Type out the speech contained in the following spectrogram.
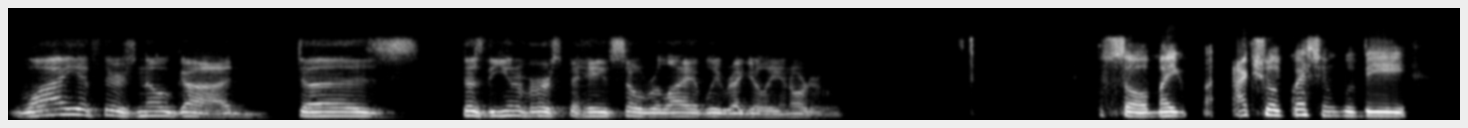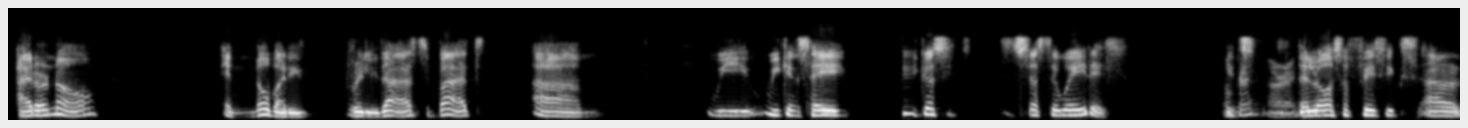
why, if there's no God, does does the universe behave so reliably, regularly, and orderly? So my actual question would be, I don't know, and nobody really does, but um, we we can say because it's, it's just the way it is. Okay, it's, all right. The laws of physics are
